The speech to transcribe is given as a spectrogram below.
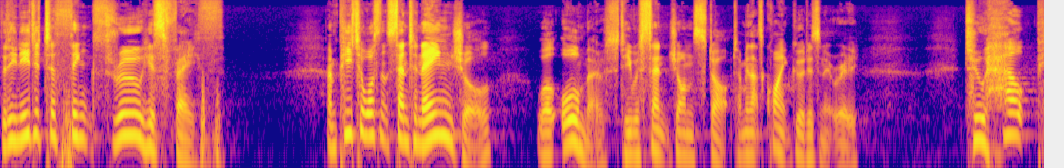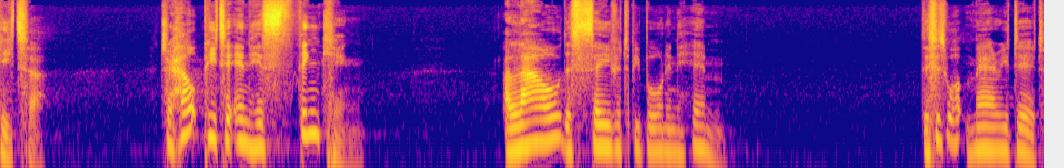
that he needed to think through his faith. And Peter wasn't sent an angel, well, almost. He was sent John Stott. I mean, that's quite good, isn't it, really? To help Peter, to help Peter in his thinking, allow the Savior to be born in him. This is what Mary did.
